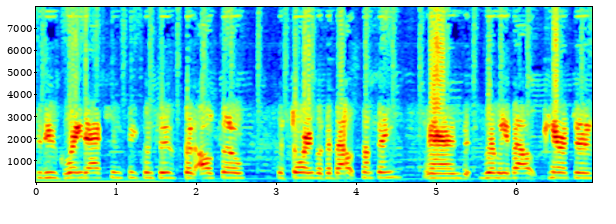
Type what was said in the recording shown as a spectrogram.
to do great action sequences, but also the story was about something and really about characters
